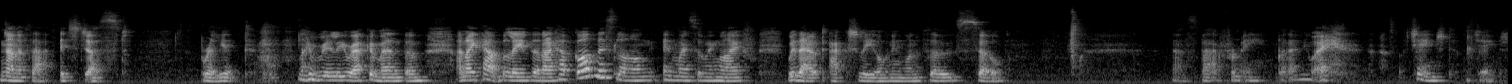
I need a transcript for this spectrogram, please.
none of that. It's just brilliant. I really recommend them and I can't believe that I have gone this long in my sewing life without actually owning one of those. So that's bad for me. But anyway, I've changed, I've changed.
